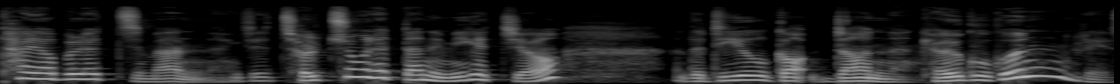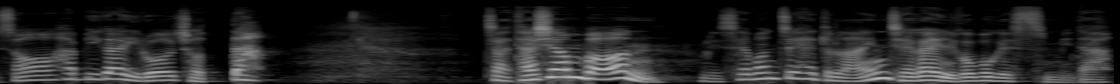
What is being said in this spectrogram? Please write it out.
타협을 했지만 이제 절충을 했다는 의미겠죠. The deal got done. 결국은 그래서 합의가 이루어졌다. 자, 다시 한번 우리 세 번째 헤드라인 제가 읽어보겠습니다.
